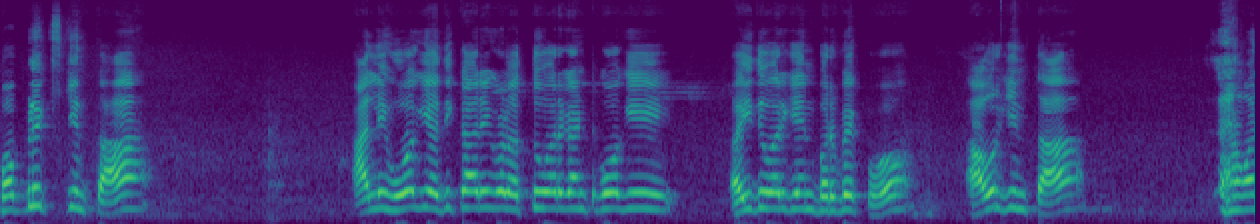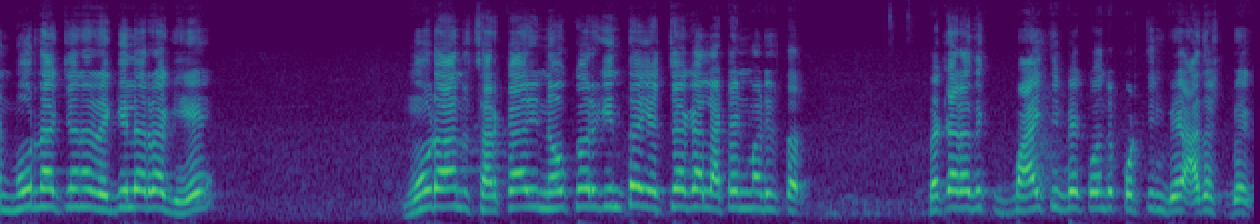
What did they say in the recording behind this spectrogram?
ಪಬ್ಲಿಕ್ಸ್ಗಿಂತ ಅಲ್ಲಿ ಹೋಗಿ ಅಧಿಕಾರಿಗಳು ಹತ್ತುವರೆ ಗಂಟೆಗೆ ಹೋಗಿ ಐದುವರೆಗೆ ಏನು ಬರಬೇಕು, ಅವ್ರಿಗಿಂತ ಒಂದು ಮೂರ್ನಾಲ್ಕು ಜನ ರೆಗ್ಯುಲರ್ ಆಗಿ ಮೂಡಾನ್ ಸರ್ಕಾರಿ ನೌಕರಿಗಿಂತ ಹೆಚ್ಚಾಗಿ ಅಲ್ಲಿ ಅಟೆಂಡ್ ಮಾಡಿರ್ತಾರೆ. ಬೇಕಾದ್ರೆ ಅದಕ್ಕೆ ಮಾಹಿತಿ ಬೇಕು ಅಂದರೆ ಕೊಡ್ತೀನಿ ಬೇ ಆದಷ್ಟು ಬೇಗ.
